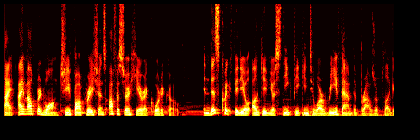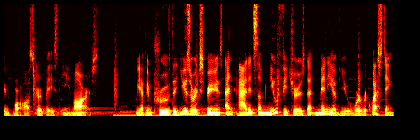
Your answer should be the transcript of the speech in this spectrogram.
Hi, I'm Alfred Wong, Chief Operations Officer here at Cortico. In this quick video, I'll give you a sneak peek into our revamped browser plugin for Oscar-based EMRs. We have improved the user experience and added some new features that many of you were requesting.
